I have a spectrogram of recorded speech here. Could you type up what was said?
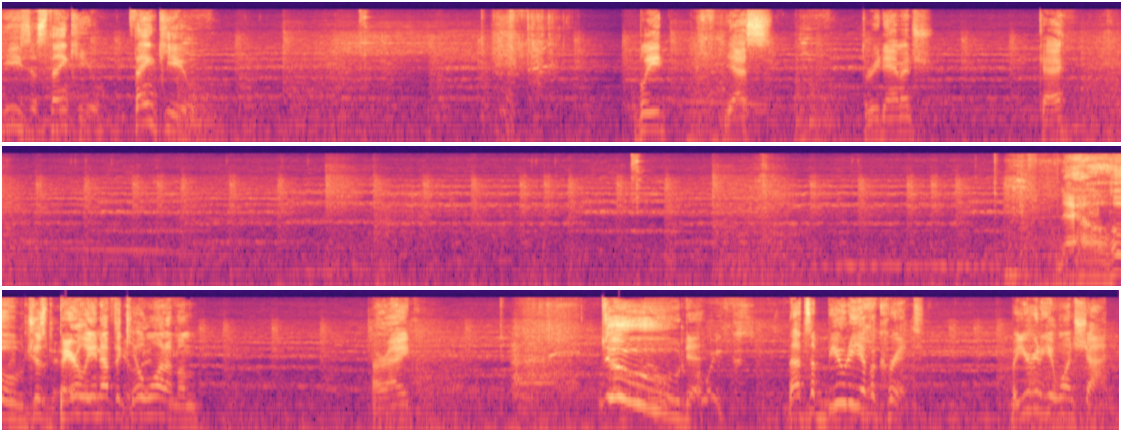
Jesus, thank you. Thank you. Bleed. Yes. Three damage. Okay. No, just barely enough to kill one of them. All right. Dude! That's a beauty of a crit. But you're gonna get one shot.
